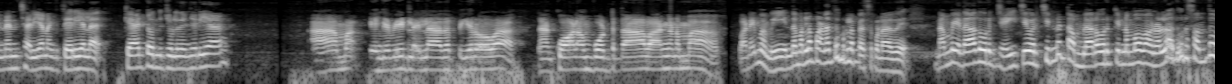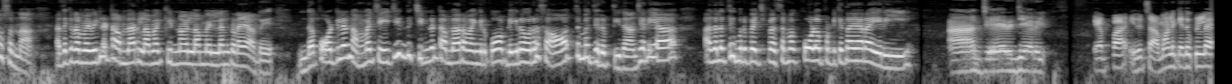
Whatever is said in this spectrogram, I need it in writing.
என்னன்னு சரியா எனக்கு தெரியல. கேட்டு வந்து சொல்லுதேன் சரியா? ஆமா எங்க வீட்ல இல்லாத பீரோவா? நான் கோலம் போட்டு தான் வாங்கணுமா? படை மம்மி இந்த மாதிரிலாம் பணத்தை பொருளை பேசக்கூடாது. நம்ம ஏதாவது ஒரு ஜெயிச்சு ஒரு சின்ன டம்ளர் ஒரு கிண்ணமா வாங்கினாலும் அது ஒரு சந்தோஷம் தான். அதுக்கு நம்ம வீட்டில் டம்ளர் இல்லாம கிண்ணம் இல்லாம இல்லைன்னு கிடையாது. இந்த போட்டியில நம்ம ஜெயிச்சு இந்த சின்ன டம்ளர் வாங்கியிருக்கோம் அப்படிங்கிற ஒரு சாத்தம திருப்தி தான். சரியா? அதுல திமிரு பேச்சு பேசாம கோல பிடிக்க தயாராயிரி. ஆ சரி சரி. எப்பா இது சமாளிக்கிறதுக்குள்ள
